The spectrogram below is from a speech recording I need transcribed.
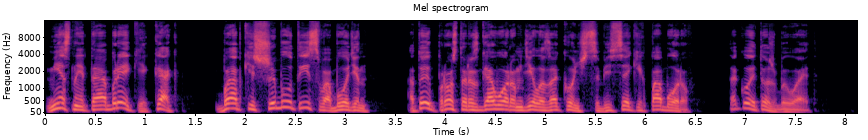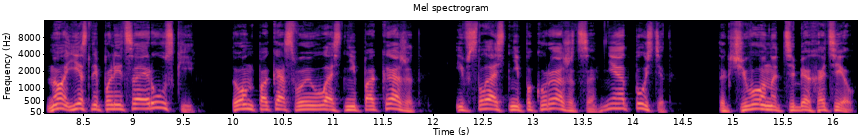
Местные-то абреки, как? Бабки сшибут и свободен. А то и просто разговором дело закончится без всяких поборов. Такое тоже бывает. Но если полицай русский, то он пока свою власть не покажет и всласть не покуражится, не отпустит. Так чего он от тебя хотел?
